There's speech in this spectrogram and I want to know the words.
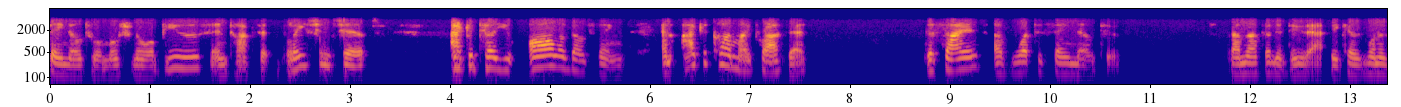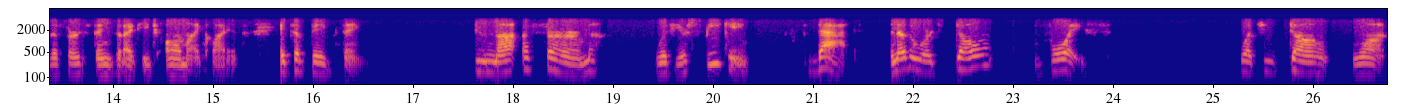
Say no to emotional abuse and toxic relationships. I could tell you all of those things, and I could call my process the science of what to say no to. But I'm not going to do that because one of the first things that I teach all my clients, it's a big thing. Do not affirm with your speaking that. In other words, don't voice what you don't want.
